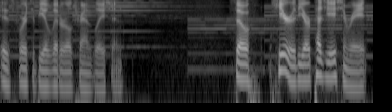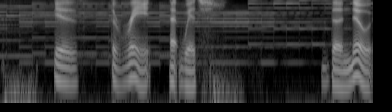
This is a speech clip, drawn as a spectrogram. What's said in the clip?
is for it to be a literal translation. So here, the arpeggiation rate is the rate at which the note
